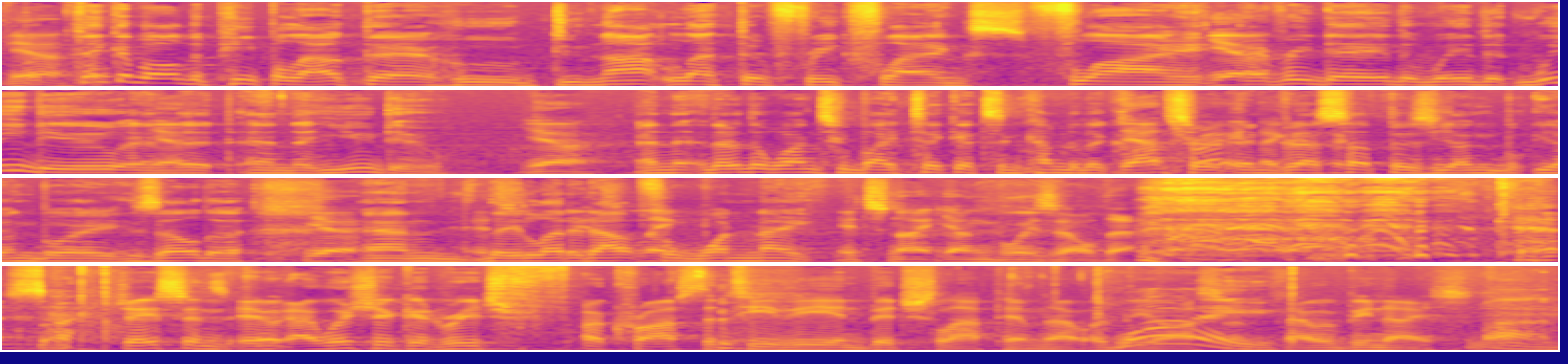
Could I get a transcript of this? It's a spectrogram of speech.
Yeah. Think of all the people out there who do not let their freak flags fly Yeah. every day the way that we do and Yeah. that and that you do. Yeah. And they're the ones who buy tickets and come to the concert right. and dress up as young young boy Zelda. Yeah. And It's- they let it out for one night. It's not Young Boy Zelda. Sorry. Jason, I wish you could reach across the TV and bitch slap him. That would be Why? awesome. That would be nice. Come on.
